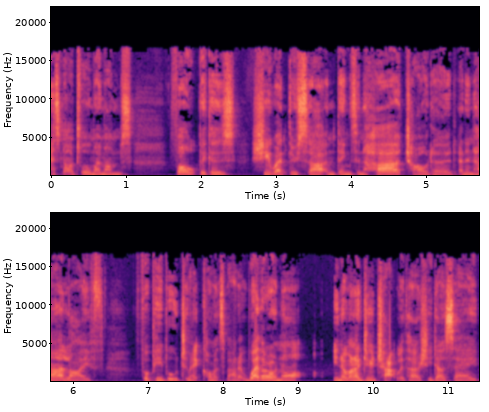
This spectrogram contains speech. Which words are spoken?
it's not at all my mum's fault because she went through certain things in her childhood and in her life for people to make comments about it. Whether or not, you know, when I do chat with her, she does say,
